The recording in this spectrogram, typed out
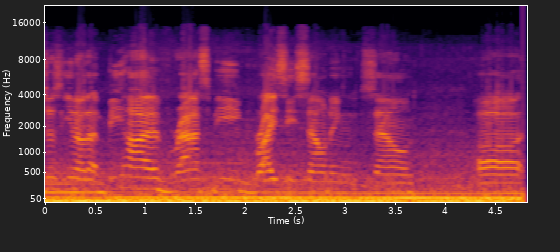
just you know, that beehive, raspy, ricey sounding sound, uh,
